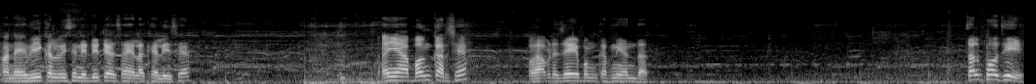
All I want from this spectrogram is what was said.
અને વ્હીકલ વિશેની ડિટેલ્સ અહીંયા લખેલી છે. અહીંયા બંકર છે. હવે આપણે જઈએ બંકરની અંદર. ચલ ફૌજી.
